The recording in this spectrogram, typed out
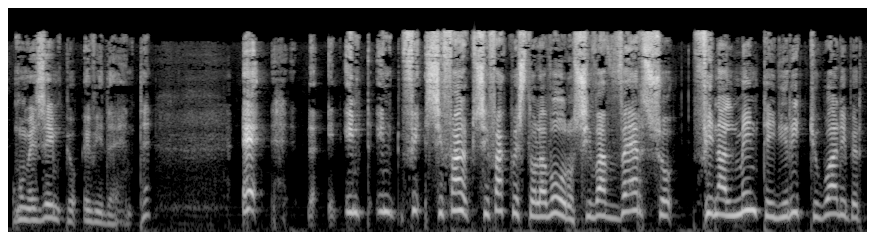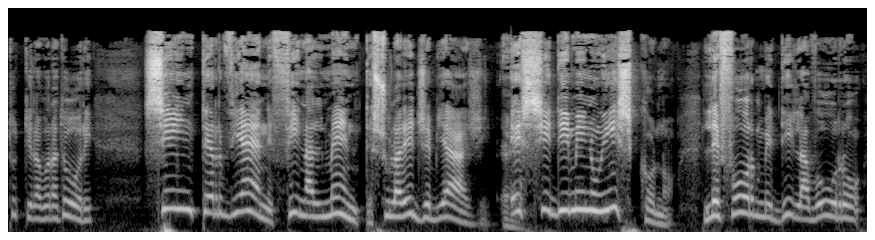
come esempio evidente. E in, in, si, fa, si fa questo lavoro, si va verso finalmente i diritti uguali per tutti i lavoratori si interviene finalmente sulla legge Biagi eh. e si diminuiscono le forme di lavoro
